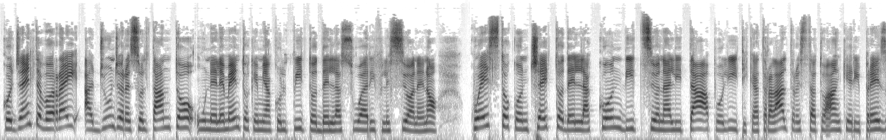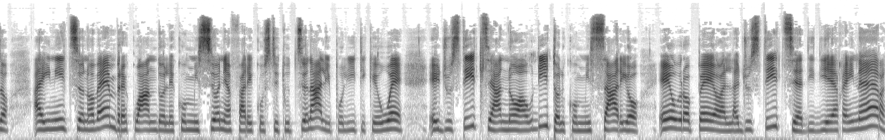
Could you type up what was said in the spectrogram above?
cogente. Vorrei aggiungere soltanto un elemento che mi ha colpito della sua riflessione, no? Questo concetto della condizionalità politica, tra l'altro è stato anche ripreso a inizio novembre quando le commissioni affari costituzionali, politiche UE e giustizia hanno audito il commissario europeo alla giustizia Didier Reiner,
